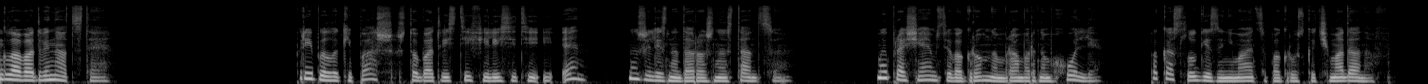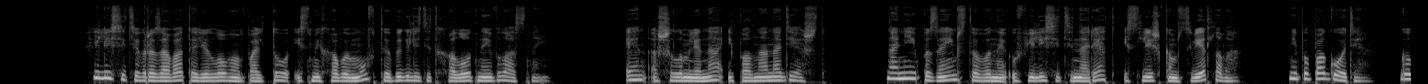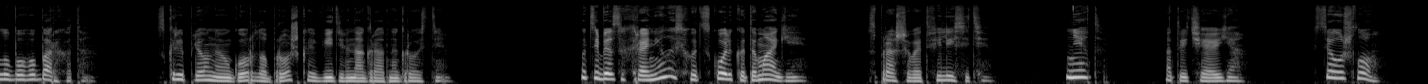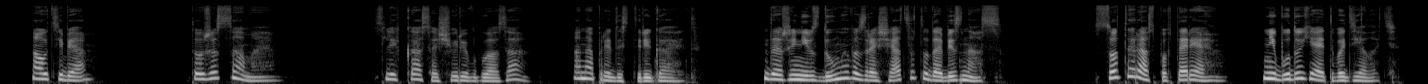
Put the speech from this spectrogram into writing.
Глава 12. Прибыл экипаж, чтобы отвезти Фелисити и Энн на железнодорожную станцию. Мы прощаемся в огромном мраморном холле, пока слуги занимаются погрузкой чемоданов. Фелисити в розовато-лиловом пальто и с меховой муфтой выглядит холодной и властной. Энн ошеломлена и полна надежд. На ней позаимствованный у Фелисити наряд из слишком светлого, не по погоде, голубого бархата — скрепленную горло брошкой в виде виноградной грозди. «У тебя сохранилось хоть сколько-то магии?» — спрашивает Фелисити. «Нет», — отвечаю я. Все ушло. А у тебя?» «То же самое». Слегка сощурив глаза, она предостерегает. «Даже не вздумай возвращаться туда без нас. Сотый раз повторяю, не буду я этого делать».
